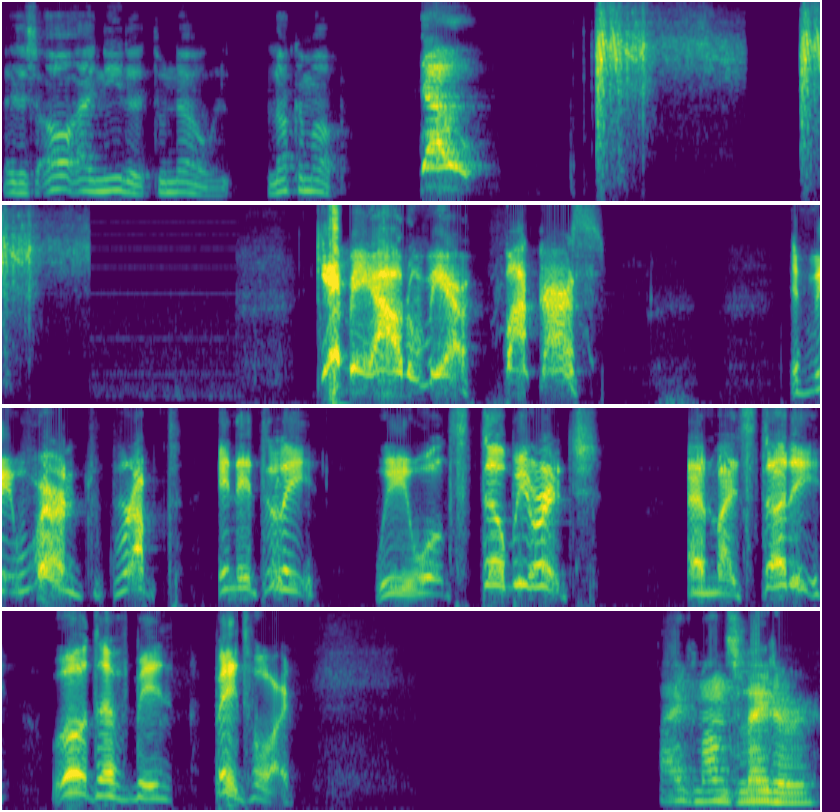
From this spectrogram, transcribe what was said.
It is all I needed to know. Lock him up. No! Get me out of here, fuckers! If we weren't robbed in Italy, we would still be rich. And my study would have been paid for. Five months later.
